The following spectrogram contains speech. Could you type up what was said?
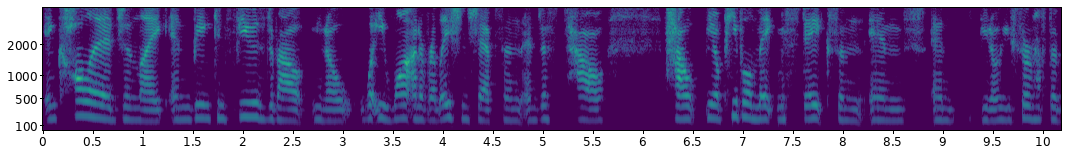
in college and like and being confused about you know what you want out of relationships and and just how how you know people make mistakes and and and you know you sort of have to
